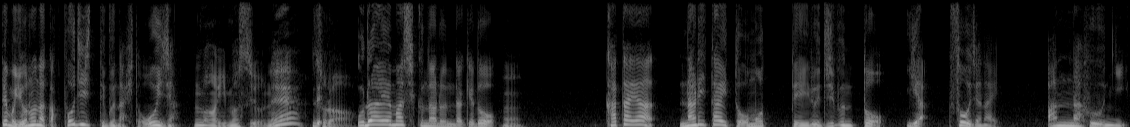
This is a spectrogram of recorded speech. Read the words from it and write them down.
でも世の中ポジティブな人多いじゃん。まあいますよねでそら。羨ましくなるんだけどうん。片やなりたいと思っている自分といやそうじゃない。あんな風に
